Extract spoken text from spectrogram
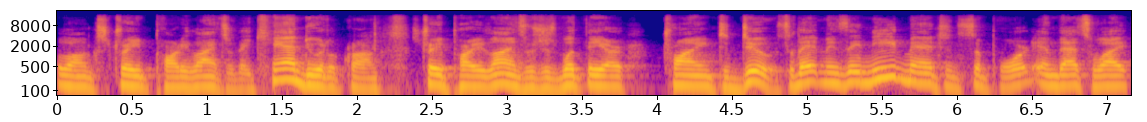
along straight party lines, or they can do it along straight party lines, which is what they are trying to do. So that means they need Manchin's support, and that's why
